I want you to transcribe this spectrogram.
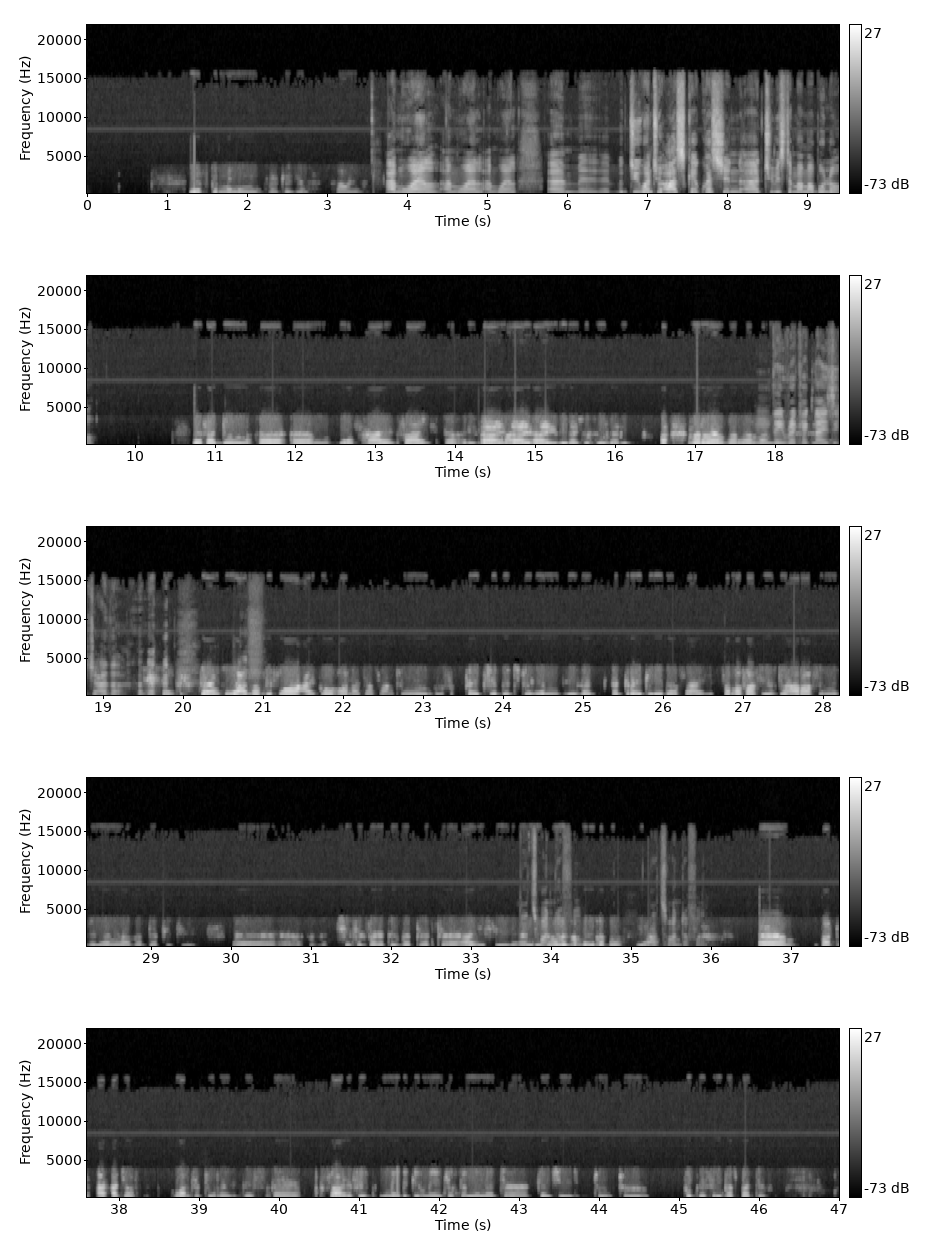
Yes, good morning, KJ. How are you? I'm well. I'm well. I'm well. Um, uh, do you want to ask a question uh, to Mr. Mamabolo? Yes, I do. Uh, um, yes, hi, Sy. Uh, hi, hi, hi, leadership very well, very well. Mm, they recognize each other. Thanks. Yeah. No. Before I go on, I just want to pay tribute to him. He's a, a great leader. So some of us used to harass him even when he was a deputy uh, chief executive at, at uh, IEC, and That's he's wonderful. always available. Yeah. That's wonderful. Um, but I, I, just wanted to raise this. Uh, sorry, if you maybe give me just a minute, uh, KG, to to put this in perspective.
